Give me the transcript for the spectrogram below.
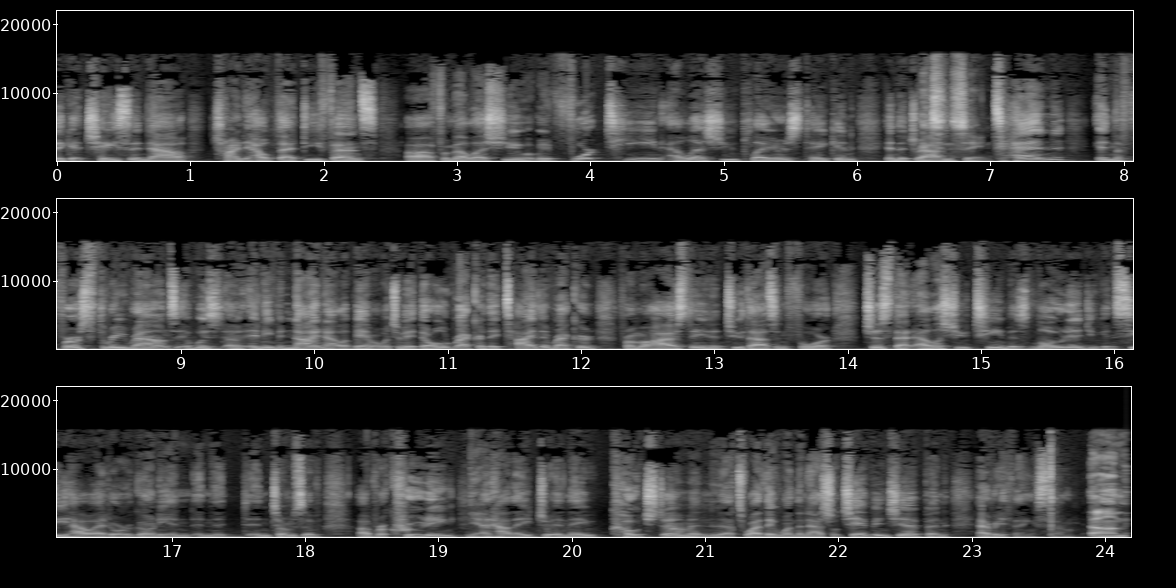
They get Chaisson now, trying to help that defense uh, from LSU. I mean, 14 LSU players taken in the draft. It's insane. 10 in the first three rounds. It was, uh, and even nine Alabama, which made the old record. They tied the record from Ohio State in 2004. Just that LSU team is loaded. You can see how Ed Orgeron in, in, the, in terms of, of recruiting Yeah. and how they and they coached them, and that's why they won the national championship and everything. So. Um,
